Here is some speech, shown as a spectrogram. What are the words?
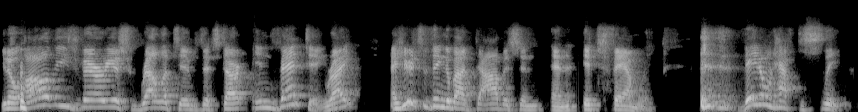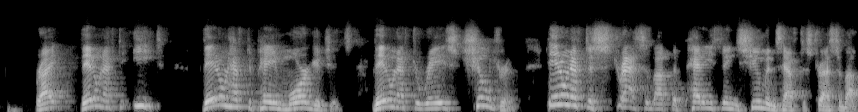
you know, all these various relatives that start inventing, right? And here's the thing about Dabus and, and its family they don't have to sleep right? They don't have to eat. They don't have to pay mortgages. They don't have to raise children. They don't have to stress about the petty things humans have to stress about.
